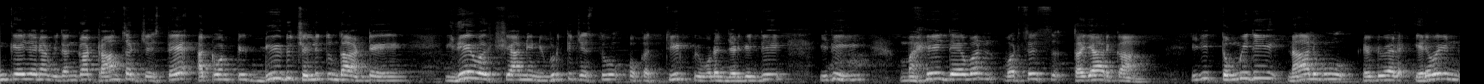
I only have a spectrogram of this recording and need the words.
ఇంకేదైనా విధంగా ట్రాన్స్ఫర్ చేస్తే అటువంటి డీడ్ చెల్లుతుందా అంటే ఇదే విషయాన్ని నివృత్తి చేస్తూ ఒక తీర్పు ఇవ్వడం జరిగింది. ఇది మహేదేవన్ వర్సెస్ తయార్ ఖాన్. ఇది తొమ్మిది నాలుగు రెండు వేల ఇరవై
